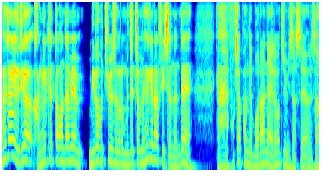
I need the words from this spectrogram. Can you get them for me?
회장의 의지가 강력했다고 한다면 밀어붙이면서 그런 문제점을 해결할 수 있었는데 야 복잡한데 뭘 하냐 이런 것도 좀 있었어요. 그래서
